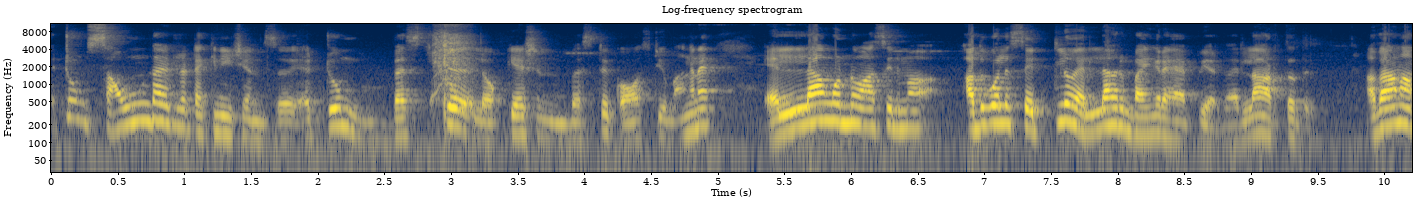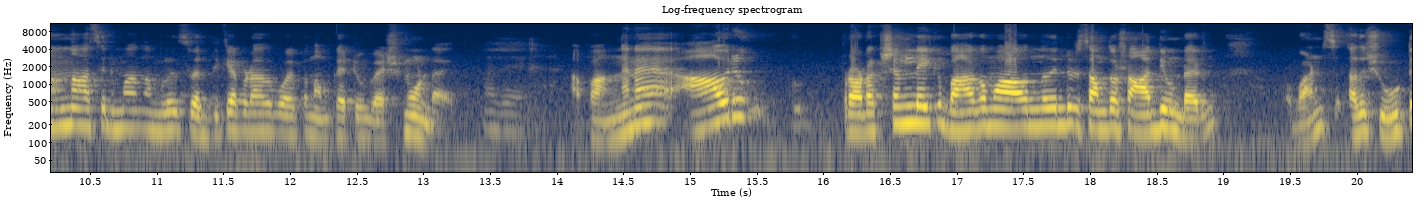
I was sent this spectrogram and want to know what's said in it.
ഏറ്റവും സൗണ്ട് ആയിട്ടുള്ള ടെക്നീഷ്യൻസ് ഏറ്റവും ബെസ്റ്റ് ലൊക്കേഷൻ ബെസ്റ്റ് കോസ്റ്റ്യൂം അങ്ങനെ എല്ലാം കൊണ്ടും ആ സിനിമ അതുപോലെ സെറ്റിലും എല്ലാവരും ഭയങ്കര ഹാപ്പി ആയിരുന്നു എല്ലാ അർത്ഥത്തിൽ അതാണ് അന്ന് ആ സിനിമ നമ്മൾ ശ്രദ്ധിക്കപ്പെടാതെ പോയപ്പോൾ നമുക്ക് ഏറ്റവും വിഷമം ഉണ്ടായത്. അതെ. അപ്പം അങ്ങനെ ആ ഒരു പ്രൊഡക്ഷനിലേക്ക് ഭാഗമാവുന്നതിന്റെ ഒരു സന്തോഷം ആദ്യം ഉണ്ടായിരുന്നു. വൺസ് അത് ഷൂട്ട്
